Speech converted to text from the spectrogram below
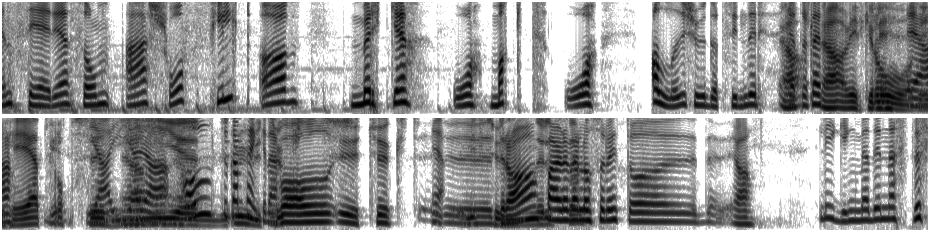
en serie som er så fylt av mørke og makt og alle de sju dødssynder, rett og slett. Ja, virkelig. Grådighet, fråtser, Ja, ja, ja. Alt du kan tenke deg. utukt. Vold, utukt, Ja. eh, drap er det vel også litt, og ja. Ligging med din nestes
